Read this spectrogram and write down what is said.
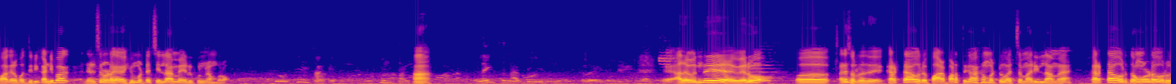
பார்க்குறப்போ தெரியும். கண்டிப்பாக நெல்சனோட ஹியூமன் டச் எல்லாமே இருக்குன்னு நம்புகிறோம் ஆ. அதை வந்து வெறும் என்ன சொல்கிறது கரெக்டாக ஒரு ப படத்துக்காக மட்டும் வச்ச மாதிரி இல்லாமல் கரெக்டாக ஒருத்தவங்களோட ஒரு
